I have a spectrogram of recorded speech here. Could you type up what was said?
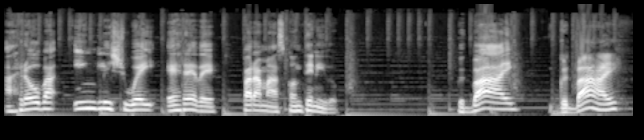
arroba EnglishWayRD para más contenido. Goodbye. Goodbye.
